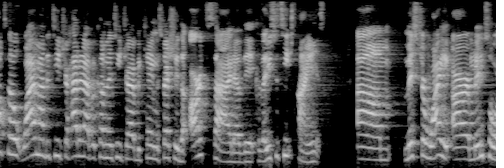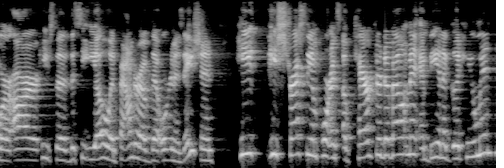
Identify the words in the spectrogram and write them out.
also, why am I the teacher? How did I become the teacher? I became, especially the art side of it, because I used to teach science. Um, Mr. White, our mentor, our he's the the CEO and founder of the organization. He he stressed the importance of character development and being a good human,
